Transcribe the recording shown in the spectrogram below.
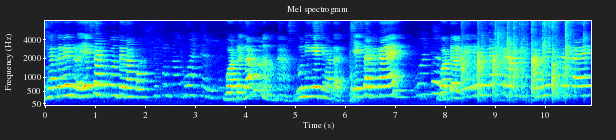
ह्यातलं वेगळं. एकसारखं कोणतं दाखव? बॉटल दाखव ना मग. हा दोन्ही घ्यायचे हातात. एकसारखं काय आहे? बॉटल. अजून एकसारखं काय आहे?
